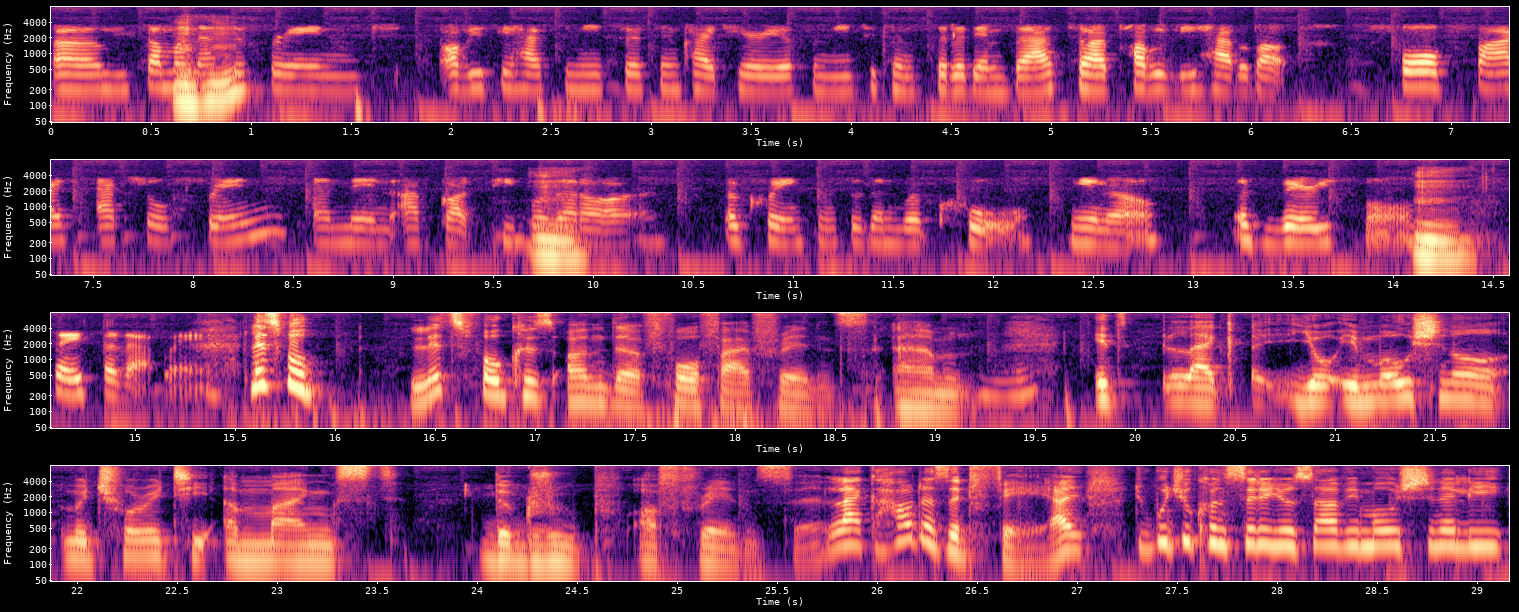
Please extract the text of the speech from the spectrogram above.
Um, someone as a mm-hmm. friend obviously has to meet certain criteria for me to consider them that. So I probably have about four, five actual friends, and then I've got people that hmm. are acquaintances and we're cool. You know, it's very small, hmm. safer that way. Let's fo- let's focus on the four or five friends. Um, It's like uh, your emotional maturity amongst the group of friends. Like, how does it fare? I, would you consider yourself emotionally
